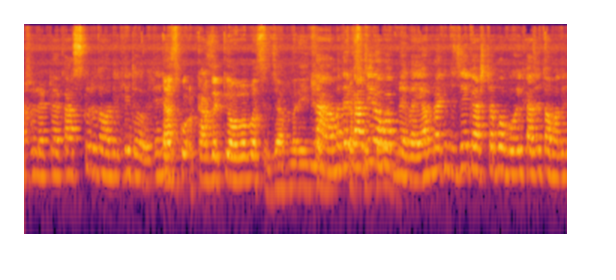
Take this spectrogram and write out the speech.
আসলে একটা কাজ করে তো আমাদের খেতে হবে তাই না? কাজ কাজের কি অভাব আছে যে আপনার এই না আমাদের কাজের অভাব? নেই ভাই। আমরা কিন্তু যে কাজটা পাবো ওই কাজে তো আমাদের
